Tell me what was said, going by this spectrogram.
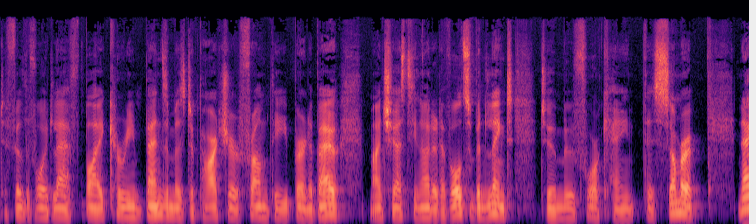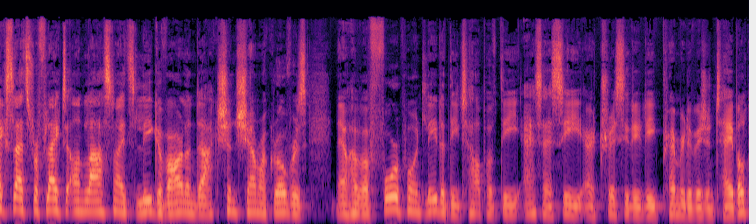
to fill the void left by Karim Benzema's departure from the Bernabeu. Manchester United have also been linked to a move for Kane this summer. Next, let's reflect on last night's League of Ireland action. Shamrock Rovers now have a four point lead at the top of the SSE Airtricity League Premier Division table.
